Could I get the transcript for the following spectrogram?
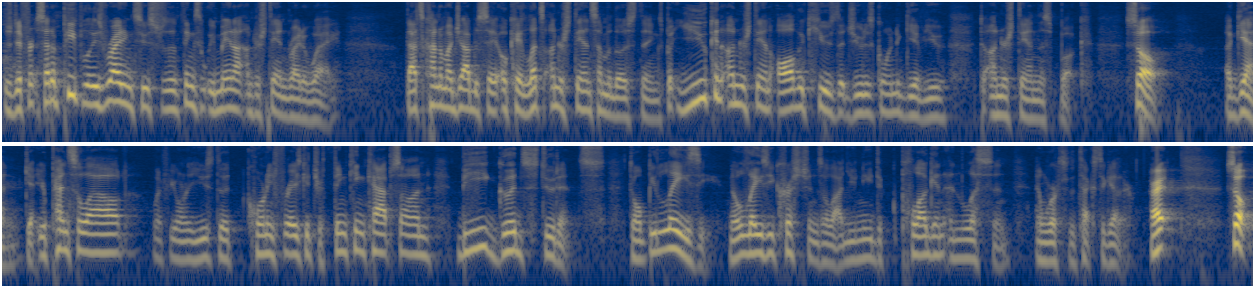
there's a different set of people that he's writing to, so there's things that we may not understand right away. That's kind of my job to say, okay, let's understand some of those things. But you can understand all the cues that Jude is going to give you to understand this book. So, again, get your pencil out. If you want to use the corny phrase, get your thinking caps on. Be good students. Don't be lazy. No lazy Christians allowed. You need to plug in and listen and work through the text together. All right? So,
